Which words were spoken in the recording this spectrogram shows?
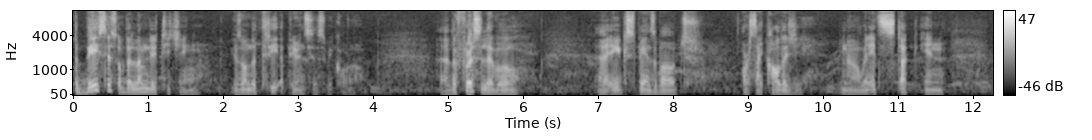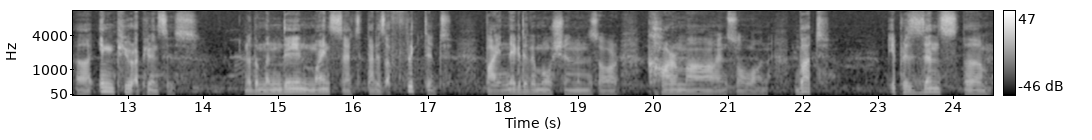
the basis of the Lamdre teaching is on the three appearances we call. Uh, the first level uh, it explains about our psychology, you know, when it's stuck in uh, impure appearances, you know, the mundane mindset that is afflicted by negative emotions or karma and so on. But it presents the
